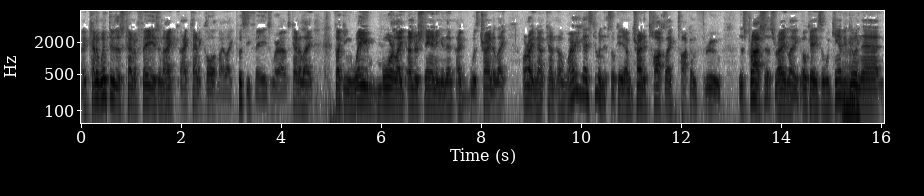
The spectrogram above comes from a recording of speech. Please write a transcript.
I kind of went through this kind of phase, and I, I kind of call it my like pussy phase, where I was kind of like fucking way more like understanding, and then I was trying to like, all right, now, kind of, uh, why are you guys doing this? Okay, I'm trying to talk like talk them through this process, right? Like, okay, so we can't be mm-hmm. doing that. And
